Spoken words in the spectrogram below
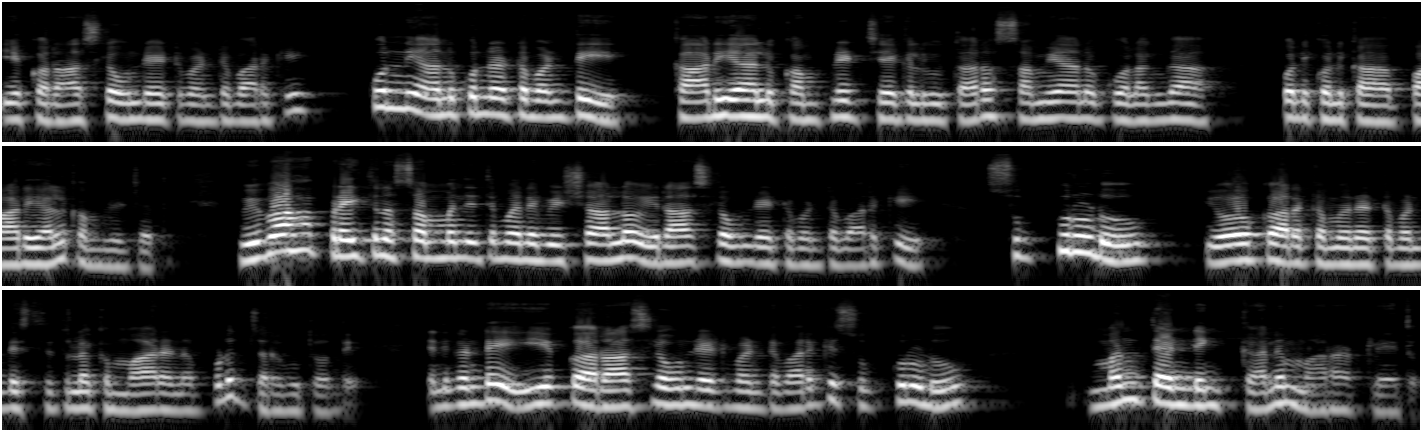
ఈ యొక్క రాశిలో ఉండేటువంటి వారికి కొన్ని అనుకున్నటువంటి కార్యాలు కంప్లీట్ చేయగలుగుతారో సమయానుకూలంగా కొన్ని కొన్ని కార్యాలు కంప్లీట్ చేస్తాయి వివాహ ప్రయత్న సంబంధితమైన విషయాల్లో ఈ రాశిలో ఉండేటువంటి వారికి శుక్రుడు యోగకారకమైనటువంటి స్థితులకు మారినప్పుడు జరుగుతుంది. ఎందుకంటే ఈ యొక్క రాశిలో ఉండేటువంటి వారికి శుక్రుడు మంత్ ఎండింగ్ కానీ మారట్లేదు.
